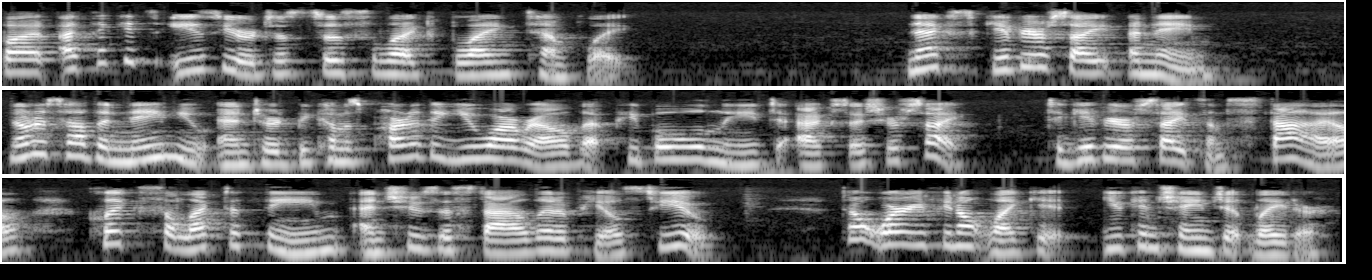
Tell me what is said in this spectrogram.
but I think it's easier just to select blank template. Next, give your site a name. Notice how the name you entered becomes part of the URL that people will need to access your site. To give your site some style, click Select a Theme and choose a style that appeals to you. Don't worry if you don't like it, you can change it later.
